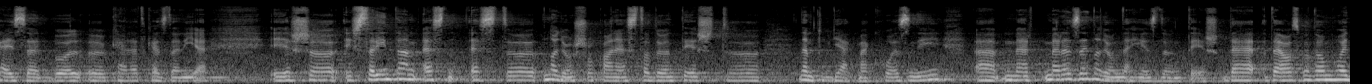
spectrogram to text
helyzetből kellett kezdenie. És, és szerintem ezt, ezt nagyon sokan ezt a döntést nem tudják meghozni, mert, mert ez egy nagyon nehéz döntés. De, de azt gondolom, hogy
